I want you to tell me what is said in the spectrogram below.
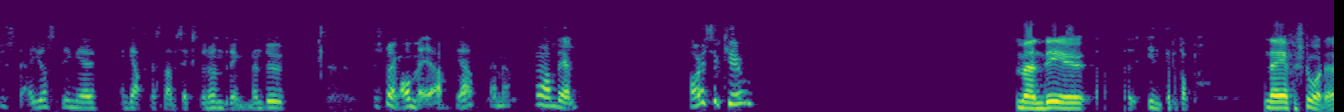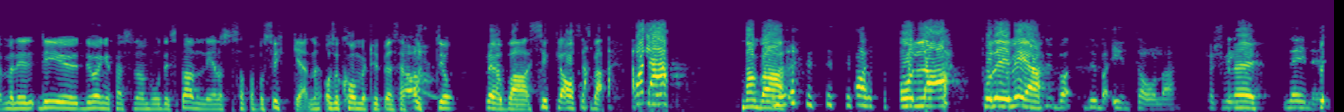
Just det, jag springer en ganska snabb 1600 men du, du sprang om mig ja. Ja, nej men för all del. Ha det så kul. Men det är ju, Inte på topp. nej jag förstår det. Men det, det är ju, det var ungefär som när man bodde i Spanien och så satt man på cykeln och så kommer typ en sån här Ja. 70 och bara cyklar av sig och så bara Hola! Man bara Hola! På dig med! Du bara, du bara inte hålla. Försvinn. Nej, nej. nej. precis.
